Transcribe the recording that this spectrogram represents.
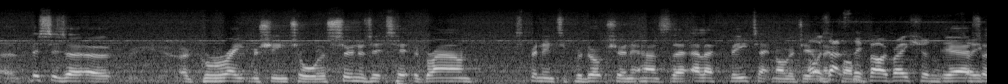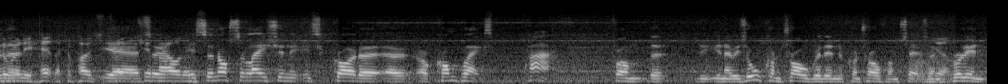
uh, this is a, a great machine tool. As soon as it's hit the ground, it's been into production. It has the LFV technology Oh, on it. from- the vibration? Yeah, so you so can the- really hit the components, yeah, the chip so it's an oscillation. It's quite a, a, a complex path from the, you know, it's all controlled within the control from Citizen. Yeah. Brilliant,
